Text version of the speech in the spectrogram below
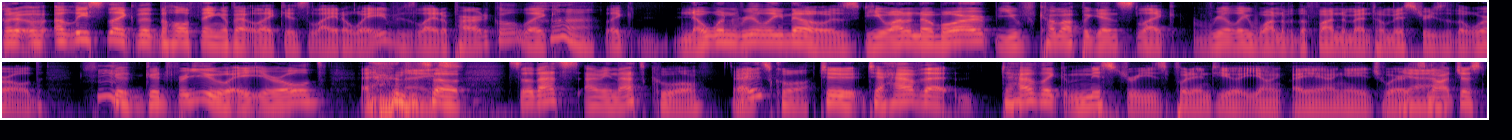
but at- at least like the the whole thing about like is light a wave, is light a particle, like. huh. Like no one really knows. Do you want to know more? You've come up against like really one of the fundamental mysteries of the world. Good, good for you, eight year old. And Hmm. Nice. so, so that's I mean that's cool. Right? That is cool. to to have that to have like mysteries put into you at young a young age where it's not just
